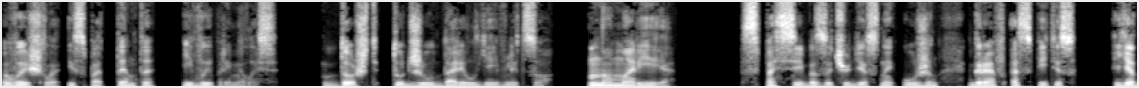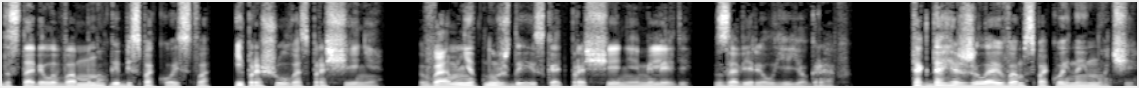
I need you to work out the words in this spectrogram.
вышла из-под тента и выпрямилась. Дождь тут же ударил ей в лицо. Но Мария Спасибо за чудесный ужин, граф Аспитис. Я доставила вам много беспокойства и прошу вас прощения. Вам нет нужды искать прощения, миледи, заверил ее граф. Тогда я желаю вам спокойной ночи.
